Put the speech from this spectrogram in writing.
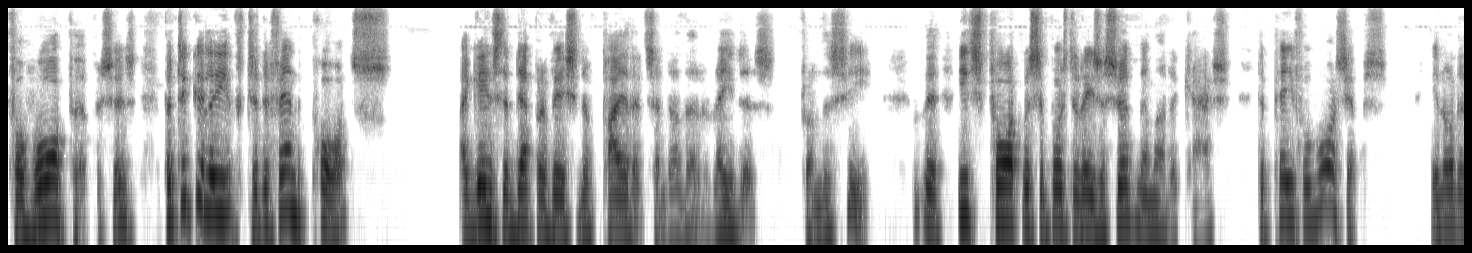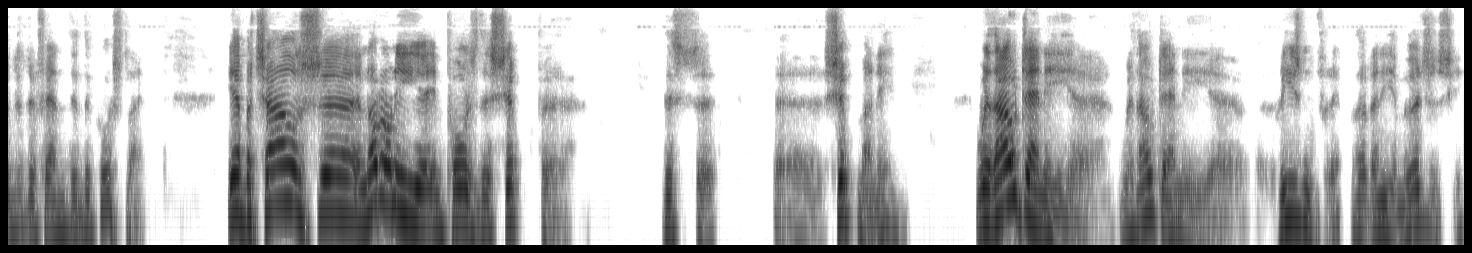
for war purposes, particularly to defend ports against the deprivation of pirates and other raiders from the sea. The, each port was supposed to raise a certain amount of cash to pay for warships in order to defend the, the coastline. Yeah, but Charles uh, not only uh, imposed this ship, uh, this uh, uh, ship money, without any, without any reason for it, without any emergency,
